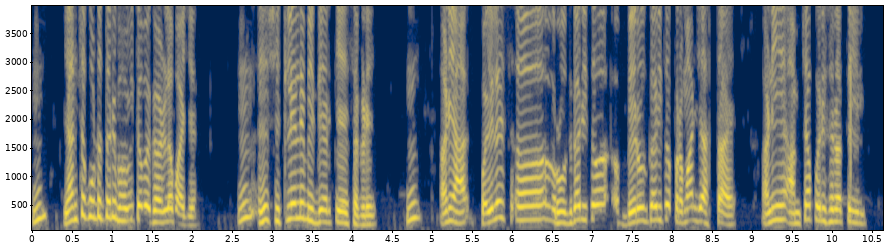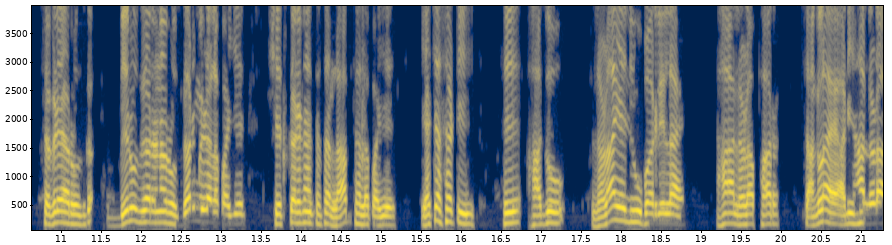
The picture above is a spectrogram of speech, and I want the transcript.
यांचं कुठंतरी भवितव्य घडलं पाहिजे. हे? शिकलेले विद्यार्थी आहे सगळे. आणि पहिलेच रोजगारीचं बेरोजगारीचं प्रमाण जास्त आहे. आणि आमच्या परिसरातील सगळ्या रोजगार बेरोजगारांना रोजगार मिळाला पाहिजे. शेतकऱ्यांना त्याचा लाभ झाला पाहिजे. याच्यासाठी हे हा जो लढा यांनी उभारलेला आहे हा लढा फार चांगला आहे. आणि हा लढा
